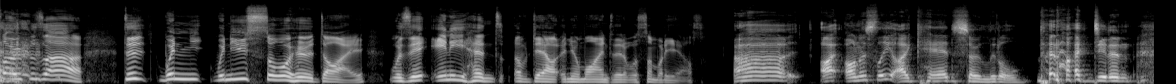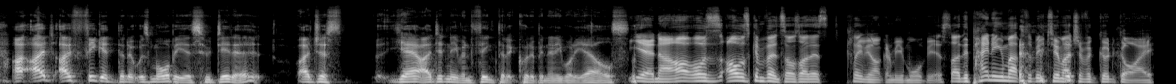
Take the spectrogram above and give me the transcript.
so bizarre. Did when you, when you saw her die, was there any hint of doubt in your mind that it was somebody else? Uh, I honestly, I cared so little that I didn't. I, I I figured that it was Morbius who did it. I just, yeah, I didn't even think that it could have been anybody else. Yeah, no, I was I was convinced. I was like, that's clearly not going to be Morbius. Like they're painting him up to be too much of a good guy,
